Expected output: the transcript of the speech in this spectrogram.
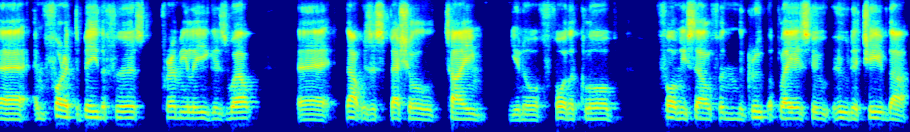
Uh, and for it to be the first Premier League as well, uh, that was a special time, you know, for the club, for myself and the group of players who, who'd achieved that.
